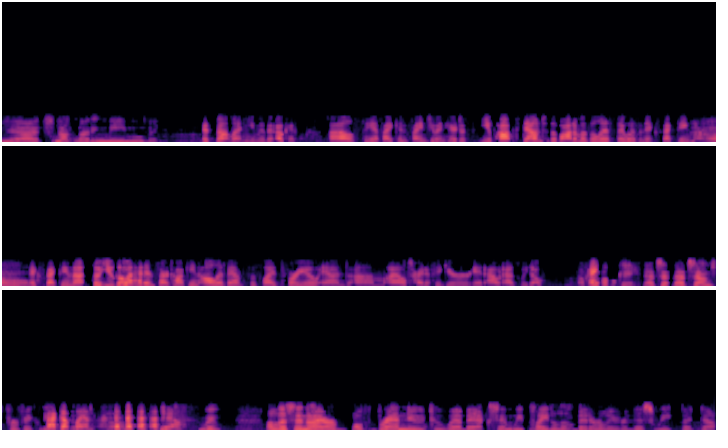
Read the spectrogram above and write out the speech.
yeah, it's not letting me move it. It's not letting you move it. Okay. I'll see if I can find you in here. Just you popped down to the bottom of the list. I wasn't expecting oh. expecting that. So you go ahead and start talking. I'll advance the slides for you, and um, I'll try to figure it out as we go. Okay? Okay, that's that sounds perfectly. Backup good. plan. um, yeah, we Alissa and I are both brand new to WebEx, and we played a little bit earlier this week, but uh,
